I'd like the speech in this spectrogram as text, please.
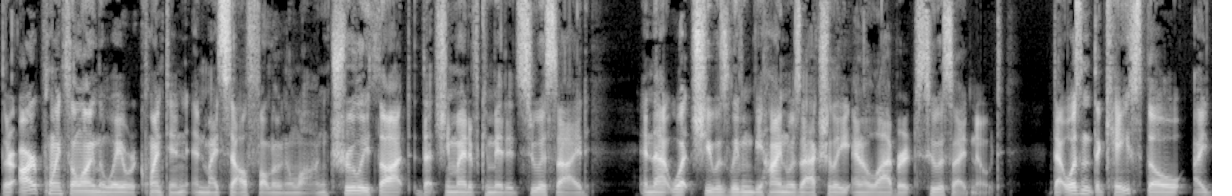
There are points along the way where Quentin and myself following along truly thought that she might have committed suicide and that what she was leaving behind was actually an elaborate suicide note. That wasn't the case, though I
